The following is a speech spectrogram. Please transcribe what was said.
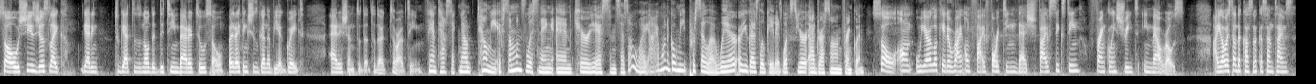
So she's just like getting to get to know the, the team better too. So, but I think she's gonna be a great addition to the to the to our team. Fantastic. Now, tell me if someone's listening and curious and says, "Oh, I, I want to go meet Priscila." Where are you guys located? What's your address on Franklin? So on we are located right on 514-516 Franklin Street in Melrose. I always tell the customer because sometimes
